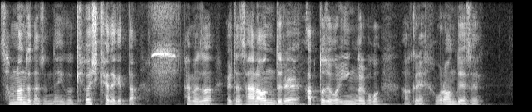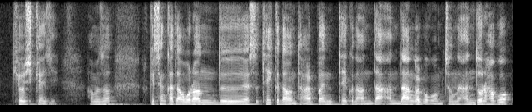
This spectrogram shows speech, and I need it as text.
3라운드 나졌네 이거 케어 시켜야 되겠다 하면서 일단 4라운드를 압도적으로 이긴 걸 보고 아 그래 5라운드에서 케어 시켜야지 하면서 그렇게 생각하다 5라운드에서 테이크다운 당할 뻔 테이크다운 안, 다, 안 당한 걸 보고 엄청난 안도를 하고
